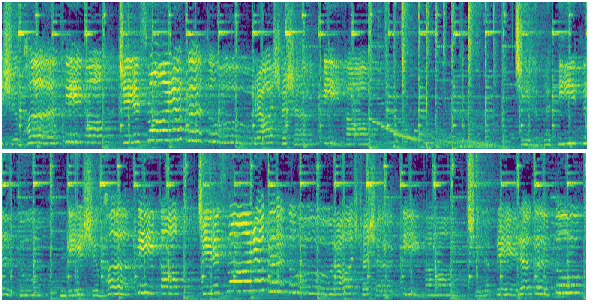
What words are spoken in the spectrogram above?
देशभक्ति का चिरस्मारक तु राष्ट्रशक्ति का। चिरप्रतीक तु देशभक्ति का चिरस्मारक तु राष्ट्रशक्ति का। चिरप्रेरक तु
